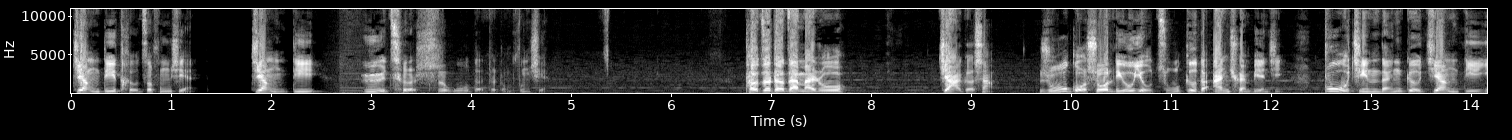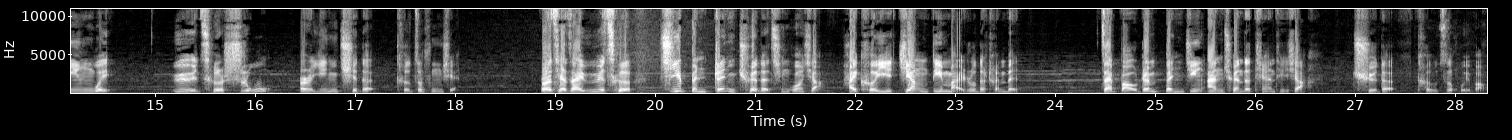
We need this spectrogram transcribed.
降低投资风险、降低预测失误的这种风险。投资者在买入价格上。如果说留有足够的安全边际，不仅能够降低因为预测失误而引起的投资风险，而且在预测基本正确的情况下，还可以降低买入的成本，在保证本金安全的前提下取得投资回报。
